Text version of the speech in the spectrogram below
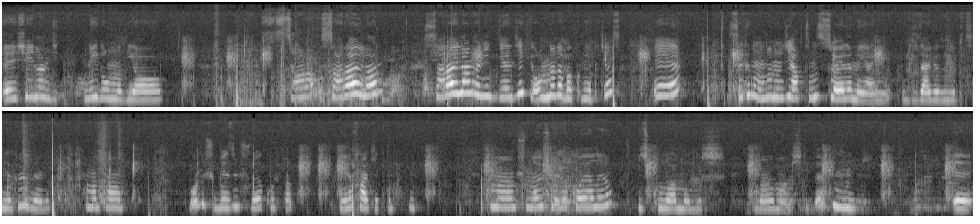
e, şeyle neydi onun adı ya? Sara, Sarayla Sarayla hani gelecek ya onlara bakım yapacağız. E sakın ondan önce yaptığımızı söyleme yani. Güzel gözükmek için yapıyoruz yani. Tamam tamam. Bu arada şu bezi şuraya koysak. Yeni fark ettim. Hı. Tamam şunları şöyle koyalım. Hiç kullanmamış. Kullanılmamış gibi. e,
